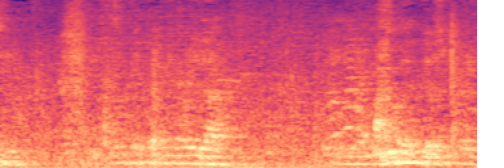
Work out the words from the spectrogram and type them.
y, y creo que también hoy la, la mano de Dios por ahí.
